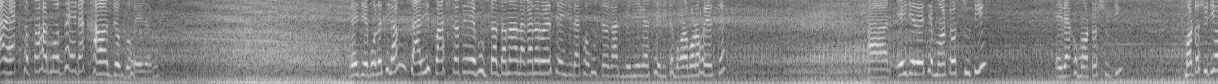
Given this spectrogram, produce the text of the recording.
আর এক সপ্তাহের মধ্যে এটা খাওয়ার যোগ্য হয়ে যাবে। এই যে বলেছিলাম চারি পাঁচটাতে ভুট্টার দানা লাগানো রয়েছে। এই যে দেখো ভুট্টার গাছ বেরিয়ে গেছে এদিকে বড় বড় হয়েছে। আর এই যে রয়েছে মটরশুঁটি। এই দেখো মটরশুঁটি। মটরশুঁটিও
